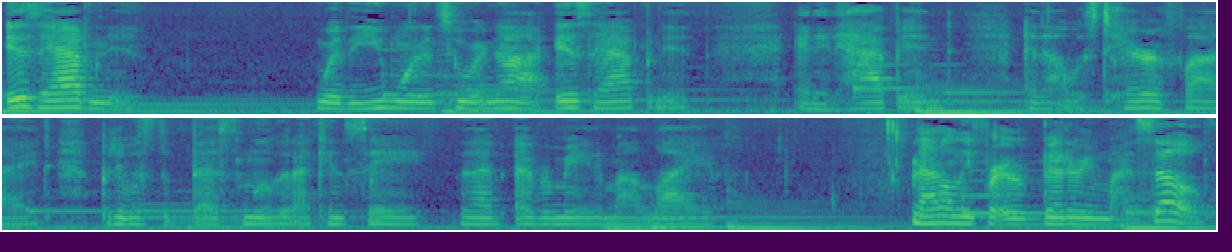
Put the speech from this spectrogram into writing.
it's happening. Whether you wanted to or not it's happening. And it happened and i was terrified. But it was the best move that i can say that i've ever made in my life. Not only for bettering myself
